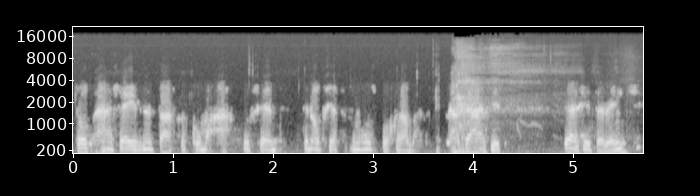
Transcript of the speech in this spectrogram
tot aan 87,8 procent ten opzichte van ons programma. Nou, daar zit daar zit er eentje.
